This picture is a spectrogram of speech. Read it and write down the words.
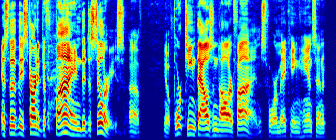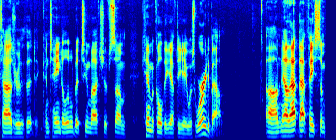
And so they started to fine the distilleries, uh, you know, $14,000 fines for making hand sanitizer that contained a little bit too much of some chemical the FDA was worried about. Now, that, that faced some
